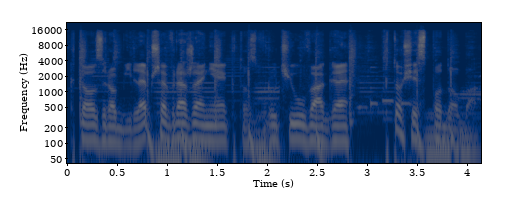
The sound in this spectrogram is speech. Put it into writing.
Kto zrobi lepsze wrażenie, kto zwróci uwagę, kto się spodoba.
